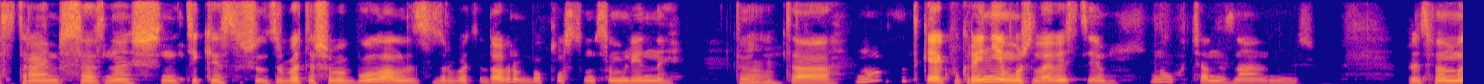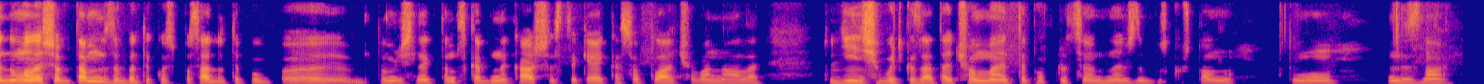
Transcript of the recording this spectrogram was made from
стараємося, знаєш, не тільки зробити, щоб було, але зробити добре, бо пластун сумлінний. Так. Та, ну, таке, як в Україні є можливості. Ну, хоча не знаю. знаєш. В принципі, ми думали, щоб там зробити якусь посаду, типу е, помічник там скарбника, щось таке, якась оплачувана, але тоді інші будуть казати, а чому ми типу працюємо знаєш, за безкоштовно. Тому не знаю.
